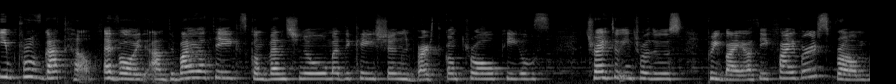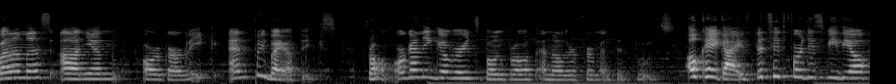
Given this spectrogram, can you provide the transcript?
Improve gut health. Avoid antibiotics, conventional medication, birth control pills, Try to introduce prebiotic fibers from bananas, onion or garlic and prebiotics from organic yogurts, bone broth and other fermented foods. Okay guys, that's it for this video.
